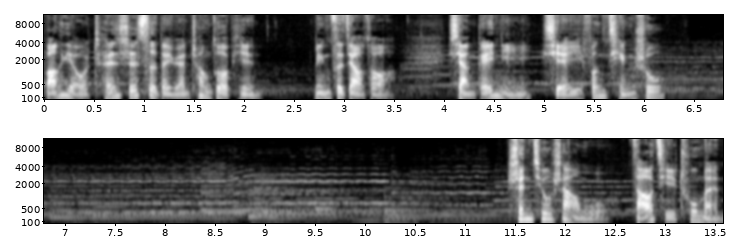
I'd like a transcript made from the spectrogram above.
网友陈十四的原创作品，名字叫做《想给你写一封情书》。深秋上午，早起出门，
